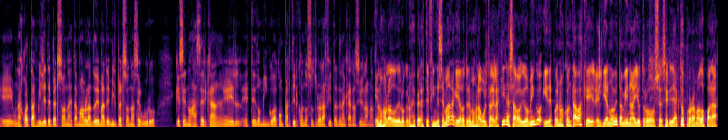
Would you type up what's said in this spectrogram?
eh, unas cuantas miles de personas. Estamos hablando de más de mil personas seguro que se nos acercan el, este domingo a compartir con nosotros las fiestas de la Encarnación de la Manzana. Hemos hablado de lo que nos espera este fin de semana, que ya lo tenemos a la vuelta de la esquina, sábado y domingo, y después nos contabas que el día 9 también hay otra serie de actos programados para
